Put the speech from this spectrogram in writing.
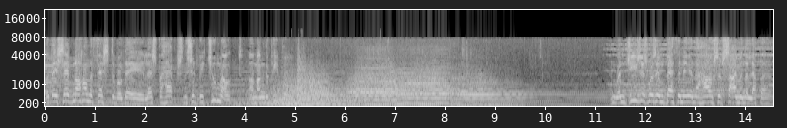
But they said not on the festival day, lest perhaps there should be tumult among the people. And when Jesus was in Bethany in the house of Simon the leper,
